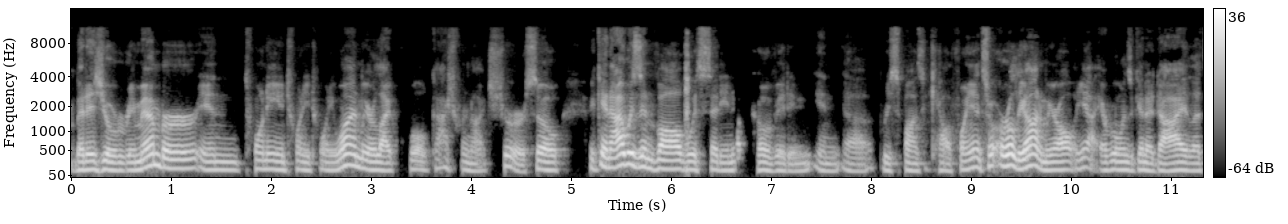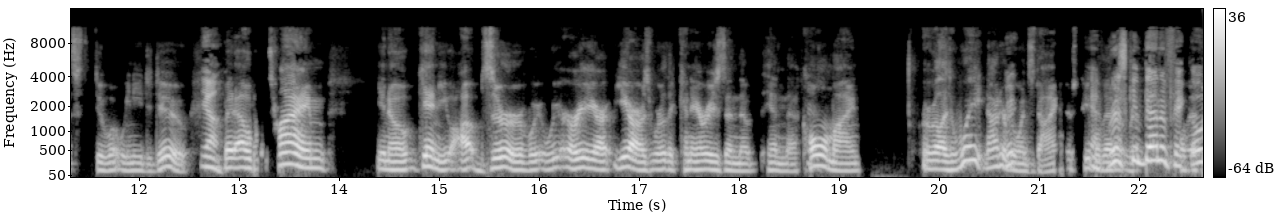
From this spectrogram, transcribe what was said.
but as you'll remember in 20 and 2021, we were like, well, gosh, we're not sure. So again, I was involved with setting up COVID in, in uh, response to California. And so early on, we were all, yeah, everyone's going to die. Let's do what we need to do. Yeah. But over time, you know, again, you observe we, we ER, ERs, we're the canaries in the in the coal mine. We realize, wait, not everyone's dying. There's people yeah, that risk and benefit. Go.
